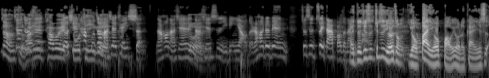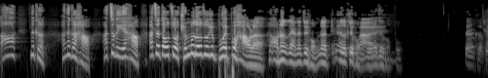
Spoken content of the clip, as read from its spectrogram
这样很这样就可怕，因为是他会有些他不知道哪些可以省，然后哪些哪些是一定要的，然后就变就是最大包的那一哎，对，就是就是有一种有拜有保佑的概念，就是啊、那个啊那个好啊，这个也好啊，这都做，全部都做就不会不好了。哦，那个那最恐，那那个最恐怖，那最哎恐怖。这很可怕。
